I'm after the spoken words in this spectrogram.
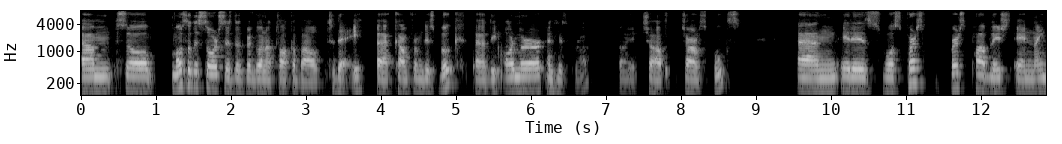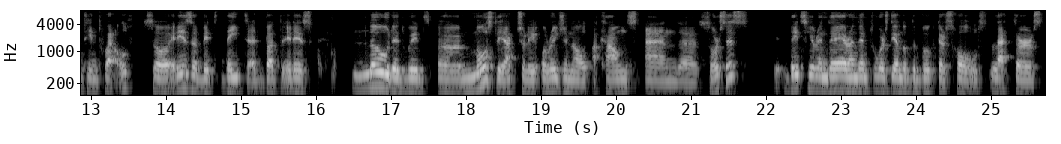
Um, so most of the sources that we're going to talk about today uh, come from this book, uh, The Armorer and His Craft by Charles ffoulkes. And it is was first first published in 1912. So it is a bit dated, but it is loaded with uh, mostly actually original accounts and uh, sources, bits here and there. And then towards the end of the book, there's whole letters,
